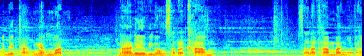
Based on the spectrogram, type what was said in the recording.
บรรยากาศงานวัด มาเด้อพี่น้องสารคาม สารคามบันบักอ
